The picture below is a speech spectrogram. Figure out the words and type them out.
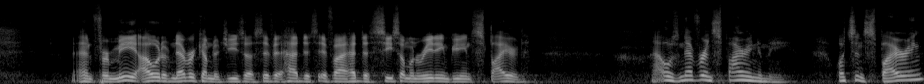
and for me, I would have never come to Jesus if, it had to, if I had to see someone reading be inspired. That was never inspiring to me. What's inspiring?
